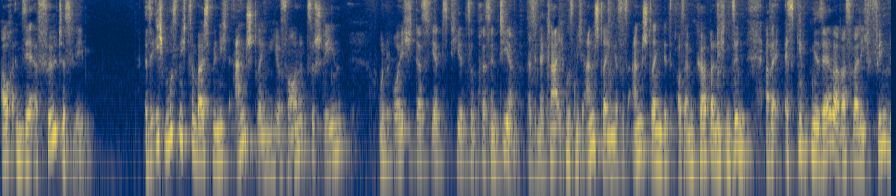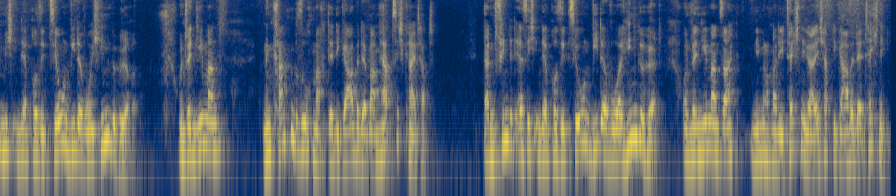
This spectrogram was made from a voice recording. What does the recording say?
auch ein sehr erfülltes Leben. Also ich muss mich zum Beispiel nicht anstrengen, hier vorne zu stehen und euch das jetzt hier zu präsentieren. Also na klar, ich muss mich anstrengen, es ist anstrengend jetzt aus einem körperlichen Sinn, aber es gibt mir selber was, weil ich finde mich in der Position wieder, wo ich hingehöre. Und wenn jemand einen Krankenbesuch macht, der die Gabe der Barmherzigkeit hat, dann findet er sich in der Position wieder, wo er hingehört. Und wenn jemand sagt, nehmen wir nochmal die Techniker, ich habe die Gabe der Technik,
